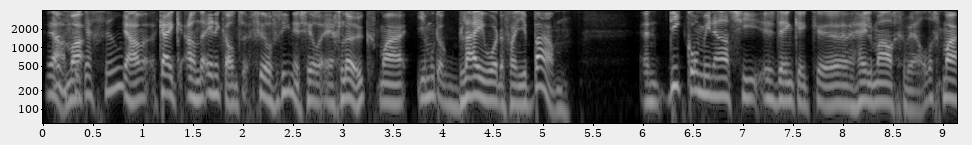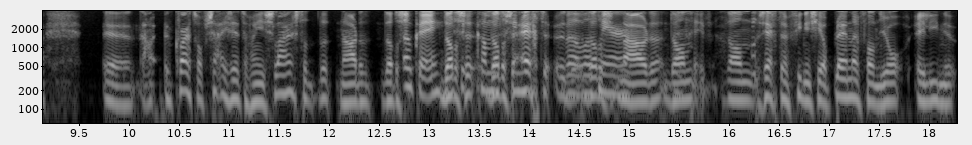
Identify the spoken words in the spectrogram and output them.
Ja, dat maar, echt veel. ja, kijk, aan de ene kant, veel verdienen is heel erg leuk, maar je moet ook blij worden van je baan. En die combinatie is denk ik uh, helemaal geweldig. Maar uh, nou, een kwart opzij zetten van je salaris, dat, dat, nou, dat, dat is, okay, dat dus is, dat is echt, dat is, nou, dan, dan zegt een financieel planner van, joh, Eline,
